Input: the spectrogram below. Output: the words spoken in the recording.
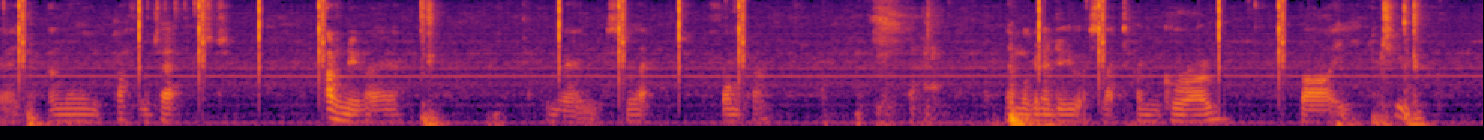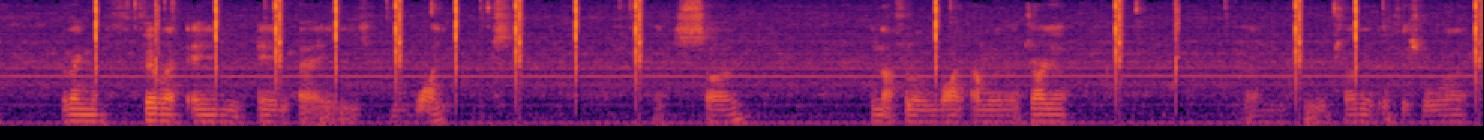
Okay, and then path and text. Add a new layer. And then select from path. Then we're going to do a select and grow by 2. We're then fill it in in a white, like so. And that fill in white, and we're going to drag it. And we'll drag it if this will work.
